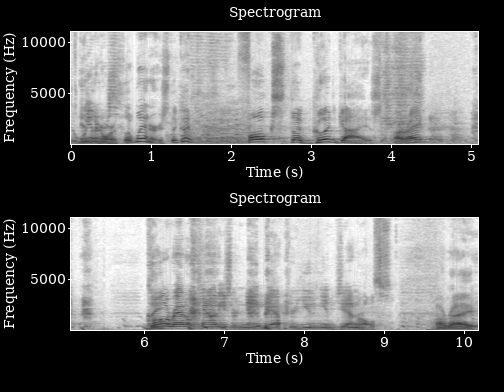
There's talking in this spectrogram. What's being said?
The in winners. the North, the winners, the good folks, the good guys, all right? Colorado counties are named after Union generals, all right.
